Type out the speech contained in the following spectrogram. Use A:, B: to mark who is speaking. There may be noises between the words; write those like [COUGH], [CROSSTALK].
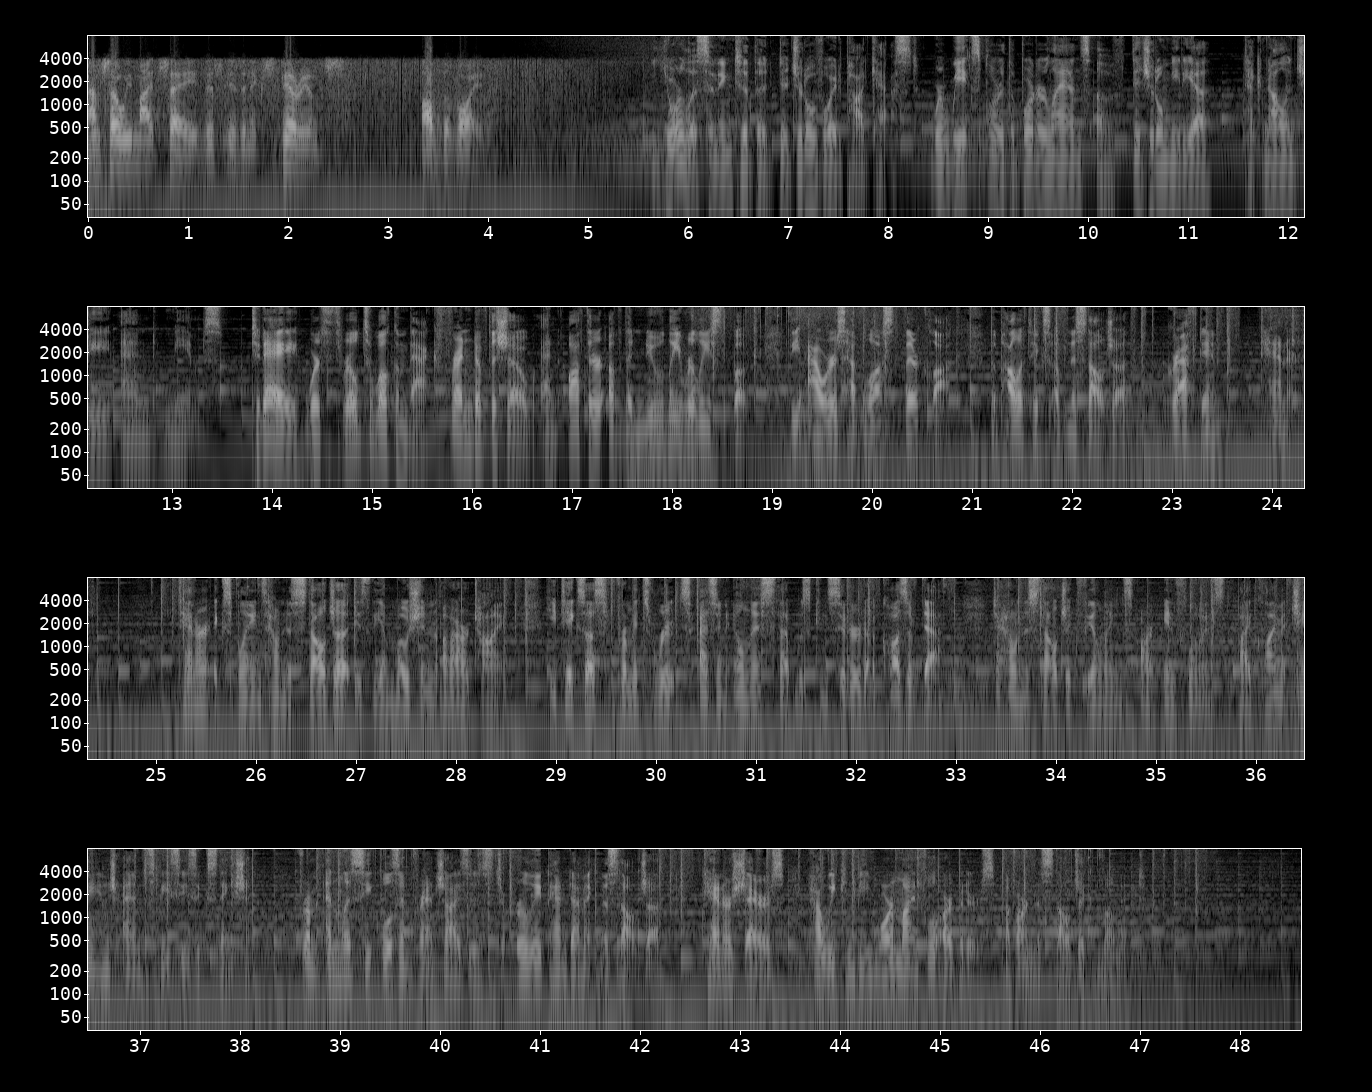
A: And so we might say this is an experience of the void.
B: You're listening to the Digital Void podcast, where we explore the borderlands of digital media, technology, and memes. Today, we're thrilled to welcome back friend of the show and author of the newly released book, The Hours Have Lost Their Clock The Politics of Nostalgia, Grafton Tanner. Tanner explains how nostalgia is the emotion of our time he takes us from its roots as an illness that was considered a cause of death to how nostalgic feelings are influenced by climate change and species extinction. From endless sequels and franchises to early pandemic nostalgia, Tanner shares how we can be more mindful arbiters of our nostalgic moment.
